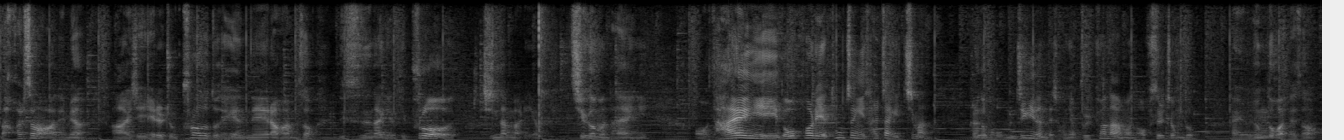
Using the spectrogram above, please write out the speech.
막 활성화가 되면 아 이제 얘를 좀 풀어줘도 되겠네 라고 하면서 느슨하게 이렇게 풀어진단 말이에요. 지금은 다행히 어, 다행히도 허리에 통증이 살짝 있지만 그래도 뭐 움직이는데 전혀 불편함은 없을 정도 네, 이 정도가 돼서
